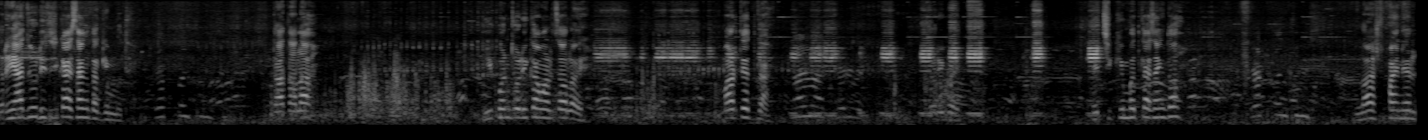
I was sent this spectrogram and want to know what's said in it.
तर ह्या जोडीची काय सांगता किंमत? दाताला. ही पण जोडी कामाला चालू आहे. मारतात का? गरीब आहे याची किंमत काय सांगतो? लास्ट फायनल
